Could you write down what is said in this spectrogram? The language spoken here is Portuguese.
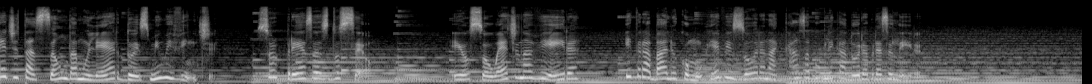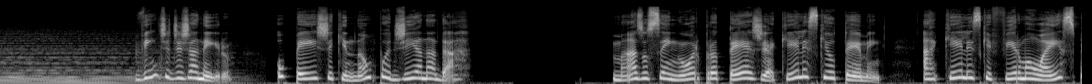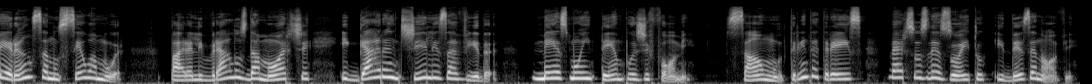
Meditação da Mulher 2020 Surpresas do Céu. Eu sou Edna Vieira e trabalho como revisora na Casa Publicadora Brasileira. 20 de janeiro O peixe que não podia nadar. Mas o Senhor protege aqueles que o temem, aqueles que firmam a esperança no seu amor, para livrá-los da morte e garantir-lhes a vida, mesmo em tempos de fome. Salmo 33, versos 18 e 19.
